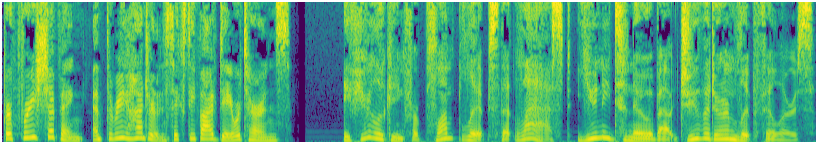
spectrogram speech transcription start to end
for free shipping and 365-day returns. If you're looking for plump lips that last, you need to know about Juvederm lip fillers.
